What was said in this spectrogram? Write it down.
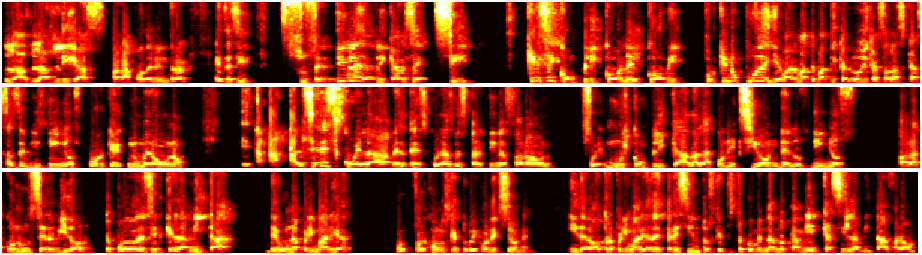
las, las, ligas para poder entrar. Es decir, susceptible de aplicarse, sí. ¿Qué se complicó en el COVID? ¿Por qué no pude llevar matemáticas lúdicas a las casas de mis niños? Porque, número uno, eh, al ser escuela, escuelas vespertinas, Faraón, fue muy complicada la conexión de los niños para con un servidor. Te puedo decir que la mitad de una primaria fue con los que tuve conexión. ¿eh? Y de la otra primaria de 300 que te estoy comentando, también casi la mitad, Faraón.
